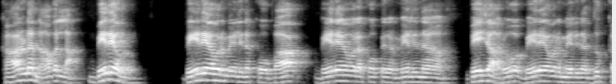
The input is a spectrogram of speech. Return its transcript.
ಕಾರಣ ನಾವಲ್ಲ, ಬೇರೆಯವರು. ಬೇರೆಯವರ ಮೇಲಿನ ಕೋಪ, ಬೇರೆಯವರ ಕೋಪಿನ ಮೇಲಿನ ಬೇಜಾರು, ಬೇರೆಯವರ ಮೇಲಿನ ದುಃಖ,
